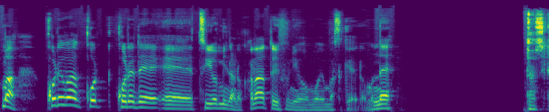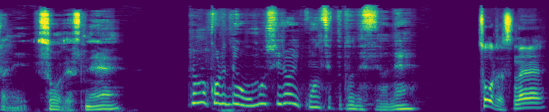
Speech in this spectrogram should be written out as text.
まあ、これはここれで、えー、強みなのかなというふうには思いますけれどもね。確かに、そうですね。でもこれで面白いコンセプトですよね。そうですね。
